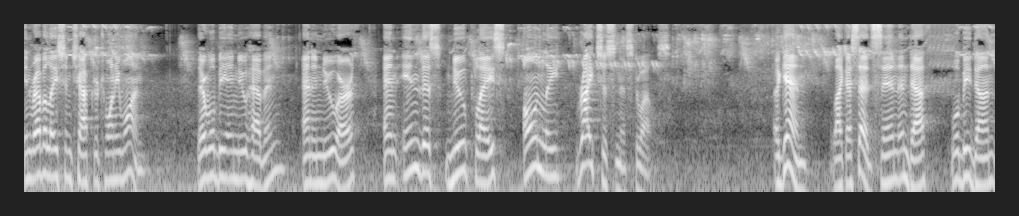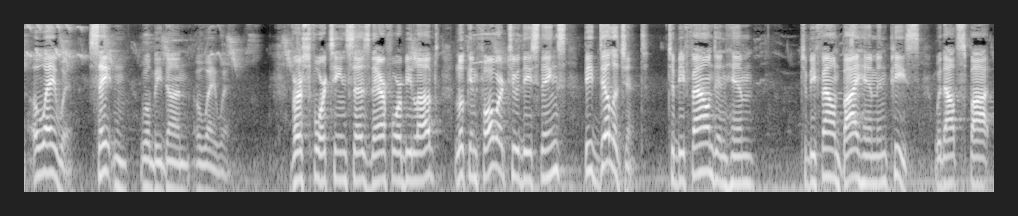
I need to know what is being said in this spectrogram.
in Revelation chapter 21. There will be a new heaven and a new earth, and in this new place only righteousness dwells. Again, like I said, sin and death will be done away with. Satan will be done away with. Verse 14 says, Therefore, beloved, looking forward to these things, be diligent to be found in him to be found by him in peace, without spot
